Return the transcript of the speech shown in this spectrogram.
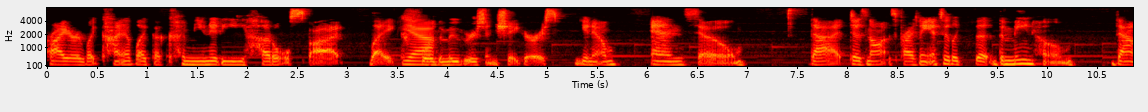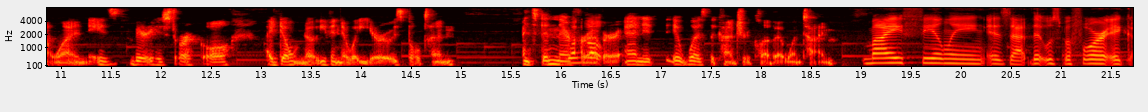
prior, like kind of like a community huddle spot, like yeah. for the movers and shakers, you know. And so that does not surprise me. And so, like the the main home, that one is very historical. I don't know even know what year it was built in. It's been there well, forever, and it, it was the country club at one time. My feeling is that that was before it.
